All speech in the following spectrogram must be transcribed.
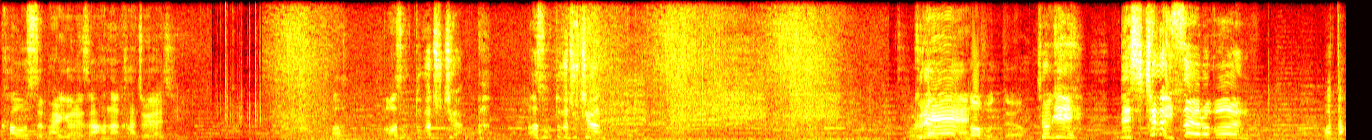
카오스 발견해서 하나 가져야지 어? 어 속도가 좋지가 아, 아 속도가 좋지가 않 그래! 없나 본데요? 저기 내 시체가 있어 여러분 왔다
